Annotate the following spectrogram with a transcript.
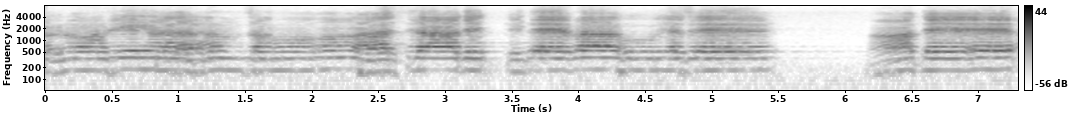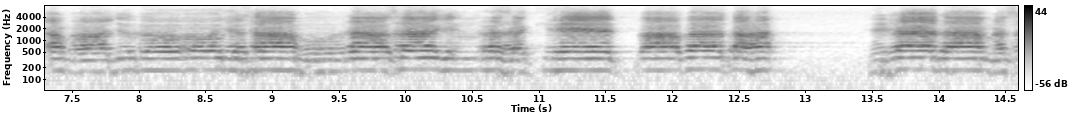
कृणोषीनम् समूहस्यादित्विदेव हूयसे माते अमायुरो यथा मूरास इन्द्रसख्ये त्वावतः निषदामसचासुते।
